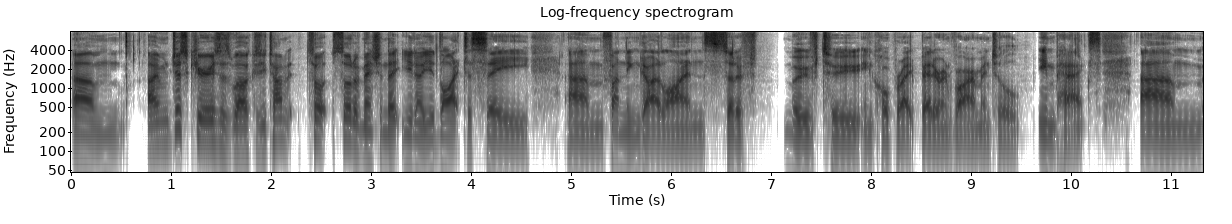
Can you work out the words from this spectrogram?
Um, I'm just curious as well because you t- sort of mentioned that you know you'd like to see um, funding guidelines sort of move to incorporate better environmental impacts. Um,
